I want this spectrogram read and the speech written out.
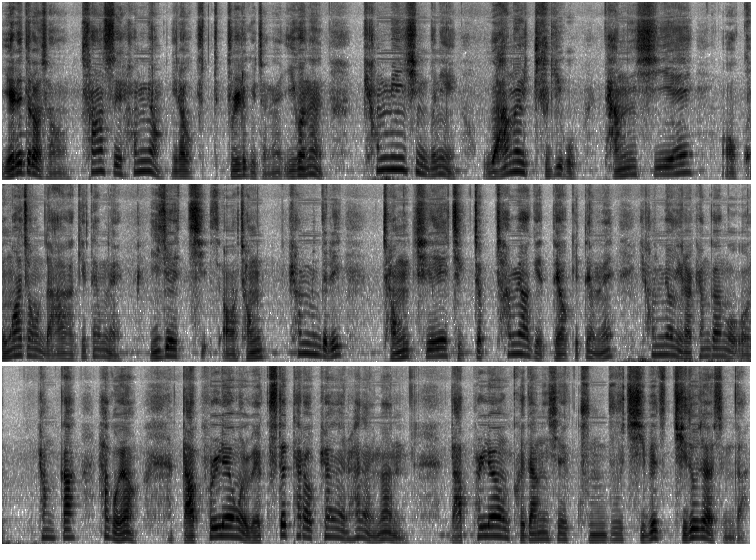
예를 들어서 프랑스 혁명이라고 불리고 있잖아요. 이거는 평민 신분이 왕을 죽이고 당시에 어, 공화정으로 나아갔기 때문에 이제 지, 어, 정, 평민들이 정치에 직접 참여하게 되었기 때문에 혁명이라 평가한 거, 평가하고요. 나폴레옹을 왜 쿠데타라고 표현을 하냐면 나폴레옹 그 당시에 군부 지배 지도자였습니다.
